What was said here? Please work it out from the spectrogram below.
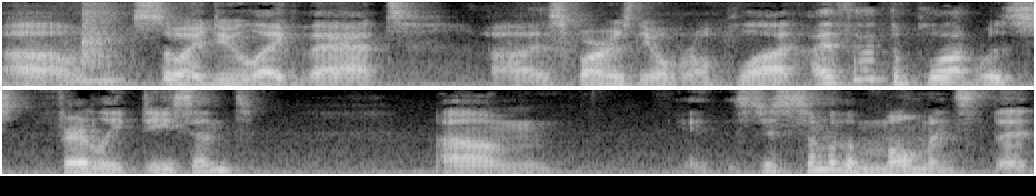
Um, so I do like that. Uh, as far as the overall plot, I thought the plot was fairly decent. Um, it's just some of the moments that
